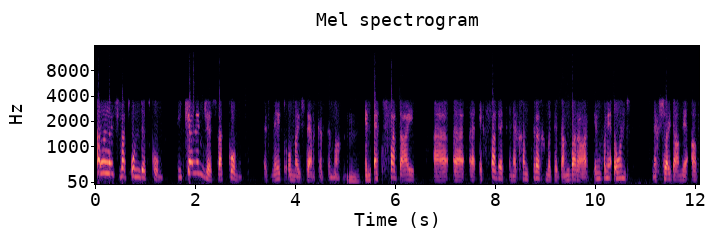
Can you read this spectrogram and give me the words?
Alles wat om dit kom, die challenges wat kom, is net om my sterker te maak. Mm. En ek vat daai uh uh, uh ek vat dit en ek gaan terug met 'n dankbare hart. Een van die ouens en ek sluit daarmee af.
